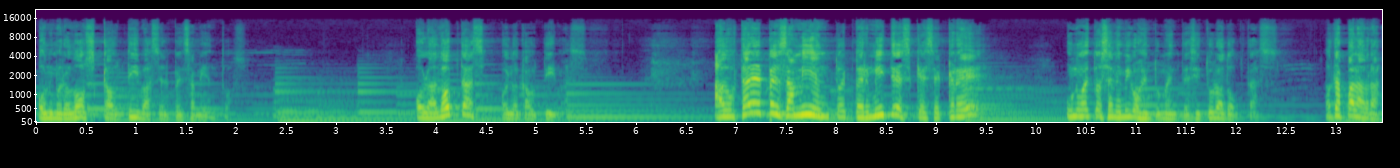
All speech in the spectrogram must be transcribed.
O número dos, cautivas el pensamiento. O lo adoptas o lo cautivas. Adoptar el pensamiento y permites que se cree uno de estos enemigos en tu mente si tú lo adoptas. Otras palabras,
